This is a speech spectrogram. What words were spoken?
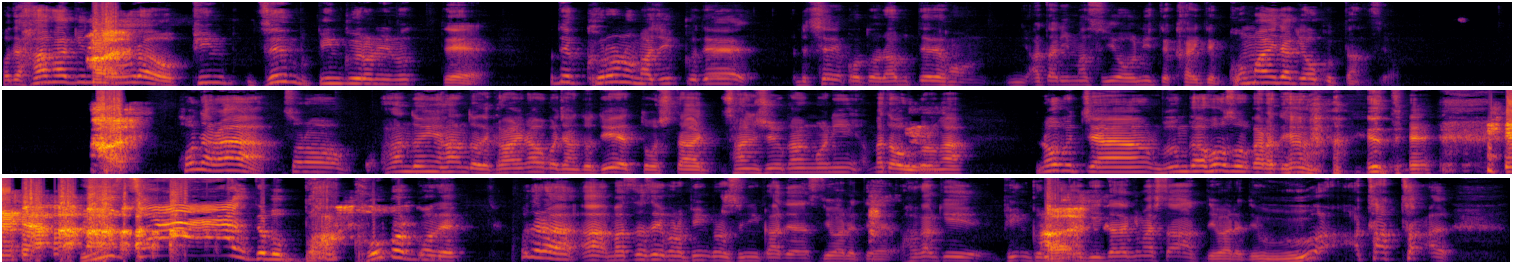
ほんで、はがきの裏をピン、全部ピンク色に塗って、で、黒のマジックで、聖子とラブテレフォンに当たりますようにって書いて5枚だけ送ったんですよ。ほんなら、その、ハンドインハンドで河合直子ちゃんとデュエットをした3週間後に、またおふくろが、のぶちゃん、文化放送から電話言って、うっさーってもうバッコバコで、ほんだら、あ、松田聖子のピンクのスニーカーですって言われて、はがき、ピンクのはがきいただきましたって言われて、うわー、たった。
